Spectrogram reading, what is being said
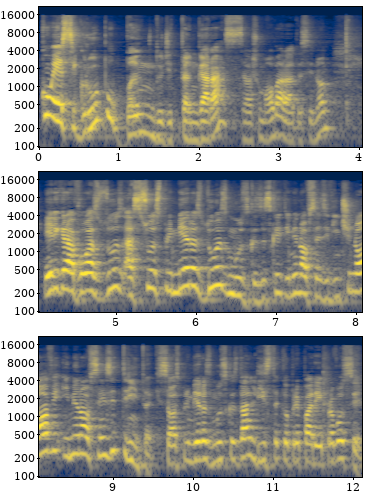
Com esse grupo, Bando de Tangarás, eu acho mal barato esse nome, ele gravou as, duas, as suas primeiras duas músicas, escritas em 1929 e 1930, que são as primeiras músicas da lista que eu preparei para você.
